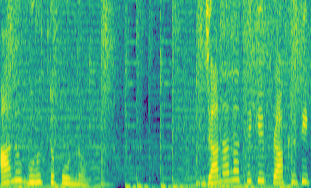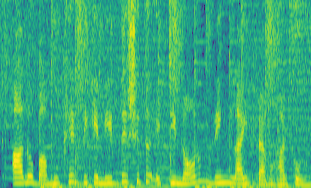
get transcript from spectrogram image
আলো গুরুত্বপূর্ণ। জানালা থেকে প্রাকৃতিক আলো বা মুখের দিকে নির্দেশিত একটি নরম রিং লাইট ব্যবহার করুন।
